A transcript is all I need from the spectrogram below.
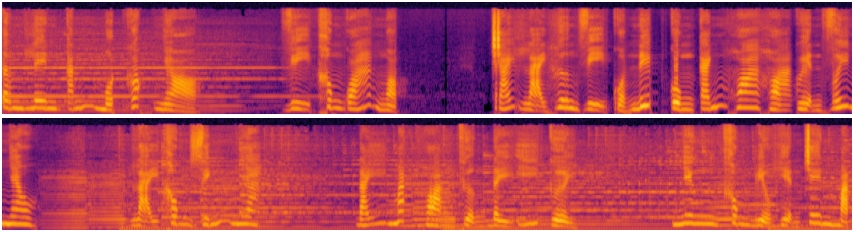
tâm lên cắn một góc nhỏ. Vì không quá ngọt Trái lại hương vị của nếp cùng cánh hoa hòa quyện với nhau. Lại không dính nha. Đáy mắt hoàng thượng đầy ý cười. Nhưng không biểu hiện trên mặt.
